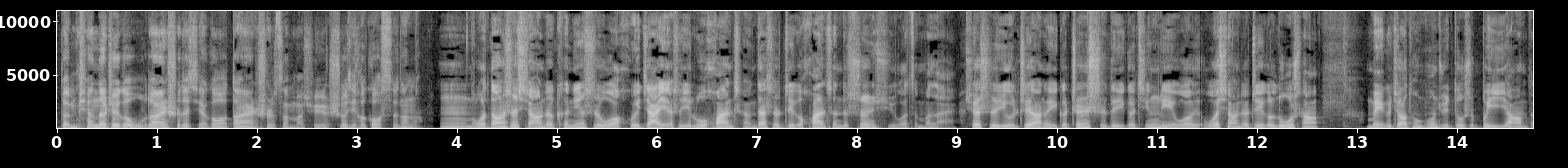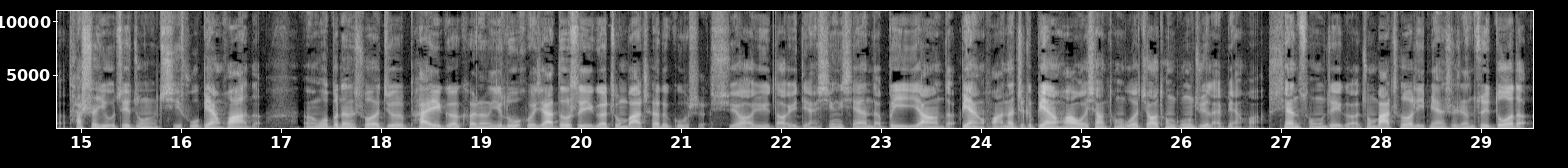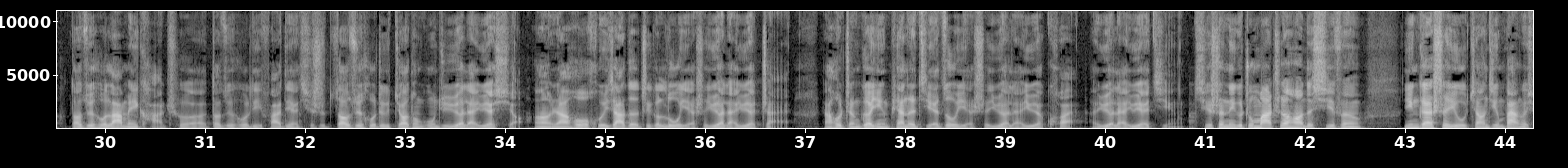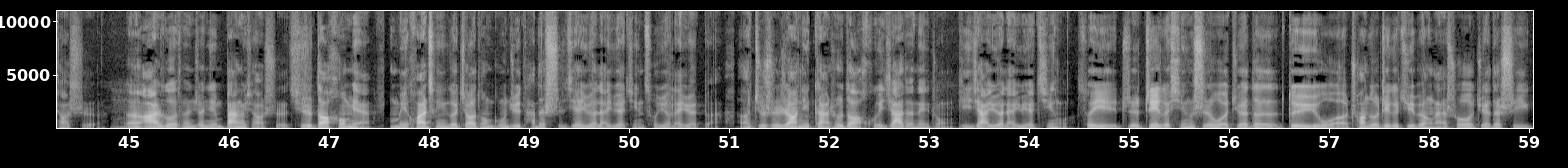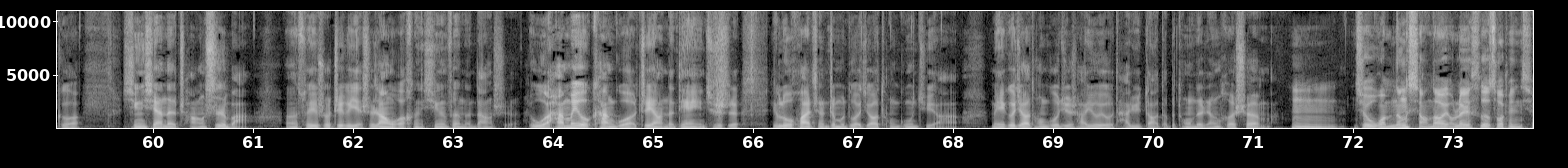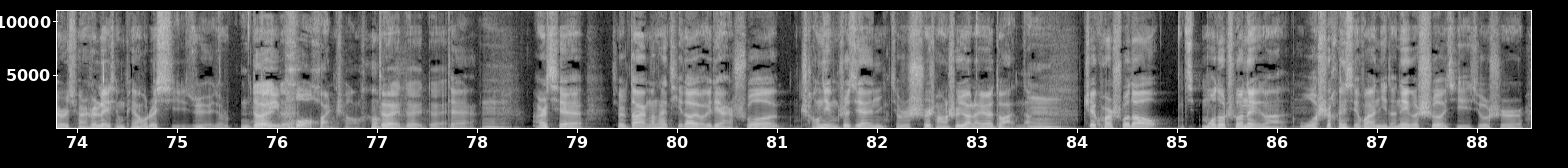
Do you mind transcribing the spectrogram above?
本片的这个五段式的结构，导演是怎么去设计和构思的呢？嗯，我当时想着肯定是我回家也是一路换乘，但是这个换乘的顺序我怎么来？确实有这样的一个真实的一个经历。我我想着这个路上每个交通工具都是不一样的，它是有这种起伏变化的。嗯，我不能说就拍一个可能一路回家都是一个中巴车的故事，需要遇到一点新鲜的、不一样的变化。那这个变化，我想通过交通工具来变化。先从这个中巴车里边是人最多的，到最后拉美卡车，到最后理发店，其实到最后这个交通工具越来越小，嗯，然后回家的这个路也是越来越窄，然后整个影片的节奏也是越来越快，越来越紧。其实那个中巴车上的戏份。应该是有将近半个小时，嗯，二十多分，将近半个小时。其实到后面每换成一个交通工具，它的时间越来越紧凑，越来越短啊，就是让你感受到回家的那种离家越来越近了。所以这这个形式，我觉得对于我创作这个剧本来说，我觉得是一个新鲜的尝试吧。嗯，所以说这个也是让我很兴奋的。当时我还没有看过这样的电影，就是一路换成这么多交通工具啊，每个交通工具上又有他遇到的不同的人和事儿嘛。嗯，就我们能想到有类似的作品，其实全是类型片或者喜剧，就是被迫换乘。对对对对，嗯，而且就是导演刚才提到有一点说，场景之间就是时长是越来越短的。嗯，这块说到摩托车那一段，我是很喜欢你的那个设计，就是。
